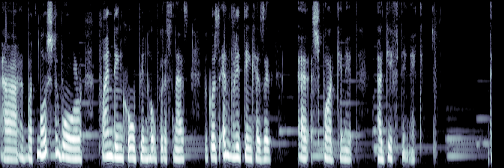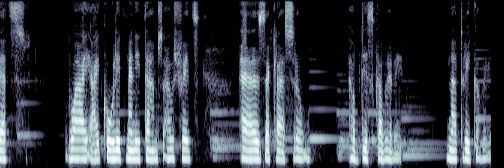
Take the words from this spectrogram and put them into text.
uh, but most of all, finding hope in hopelessness, because everything has a, a spark in it, a gift in it. That's why I call it many times Auschwitz as a classroom of discovery, not recovery.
